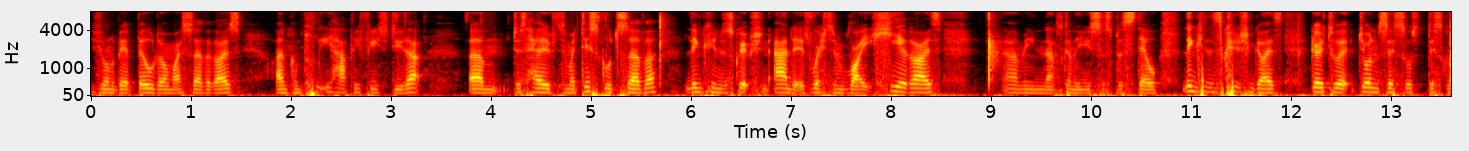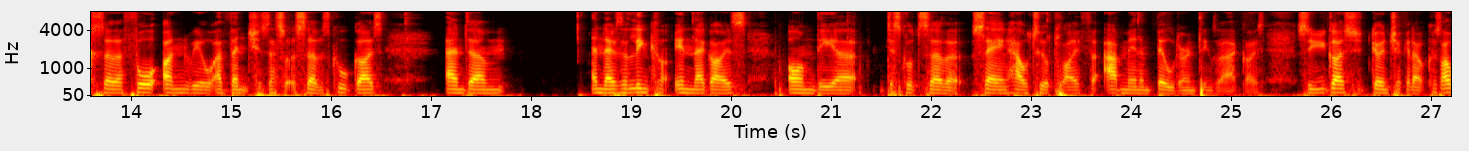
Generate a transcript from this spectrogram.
if you want to be a builder on my server, guys, I'm completely happy for you to do that. Um, just head over to my Discord server, link in the description, and it is written right here, guys. I mean, that's kind of useless, but still. Link in the description, guys. Go to it. Join the Discord, Discord server for Unreal Adventures. That's what the server's called, guys. And um, and there's a link in there, guys, on the uh, Discord server saying how to apply for admin and builder and things like that, guys. So you guys should go and check it out because I,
